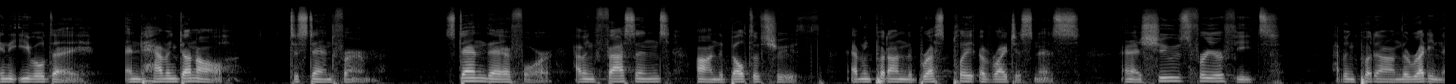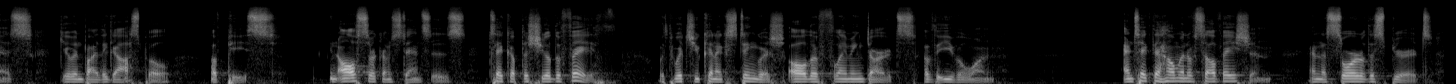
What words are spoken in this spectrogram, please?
in the evil day, and having done all, to stand firm. Stand therefore, having fastened on the belt of truth, having put on the breastplate of righteousness, and as shoes for your feet, having put on the readiness given by the gospel of peace. In all circumstances, take up the shield of faith, with which you can extinguish all the flaming darts of the evil one. And take the helmet of salvation and the sword of the Spirit,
